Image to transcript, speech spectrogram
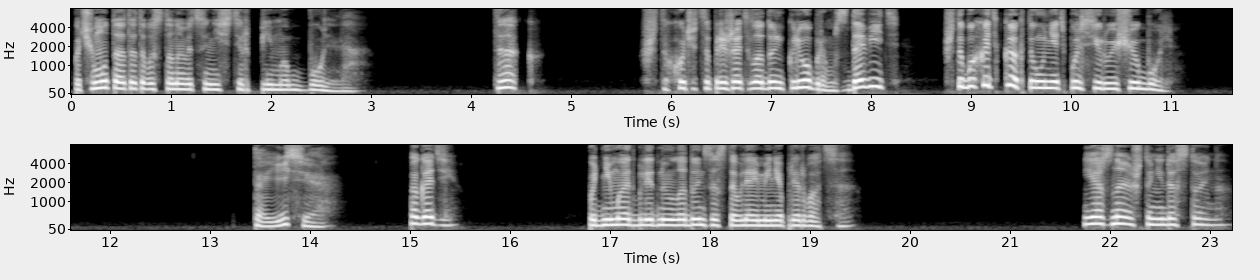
Почему-то от этого становится нестерпимо больно. Так, что хочется прижать ладонь к ребрам, сдавить, чтобы хоть как-то унять пульсирующую боль. «Таисия?» «Погоди». Поднимает бледную ладонь, заставляя меня прерваться. «Я знаю, что недостойна.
